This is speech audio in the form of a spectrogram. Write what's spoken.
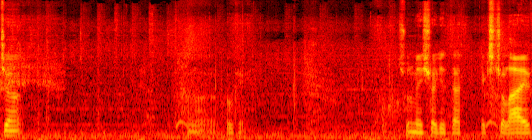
Jump. Uh, okay. Just want to make sure I get that extra life.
